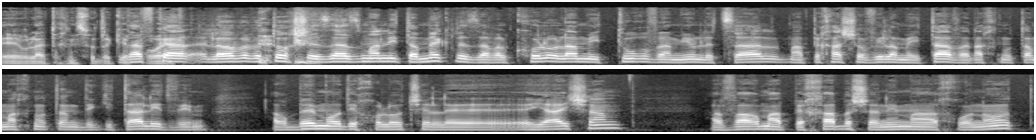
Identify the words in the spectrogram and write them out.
אה, אולי תכניסו את זה כפרויקט. דווקא לא בטוח שזה הזמן להתעמק בזה, אבל כל עולם איתור והמיון לצה"ל, מהפכה שהובילה מיטב, אנחנו תמכנו אותם דיגיטלית ועם הרבה מאוד יכולות של אה, AI שם. עבר מהפכה בשנים האחרונות,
